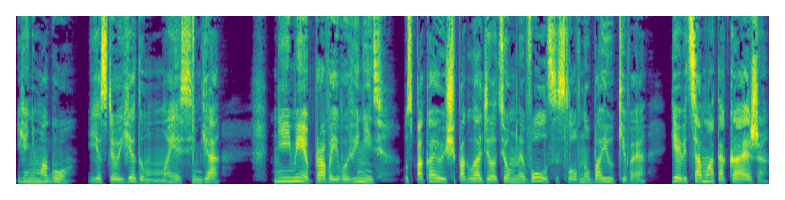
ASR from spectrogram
«Я не могу. Если уеду, моя семья...» Не имею права его винить. Успокаивающе погладила темные волосы, словно убаюкивая. Я ведь сама такая же.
